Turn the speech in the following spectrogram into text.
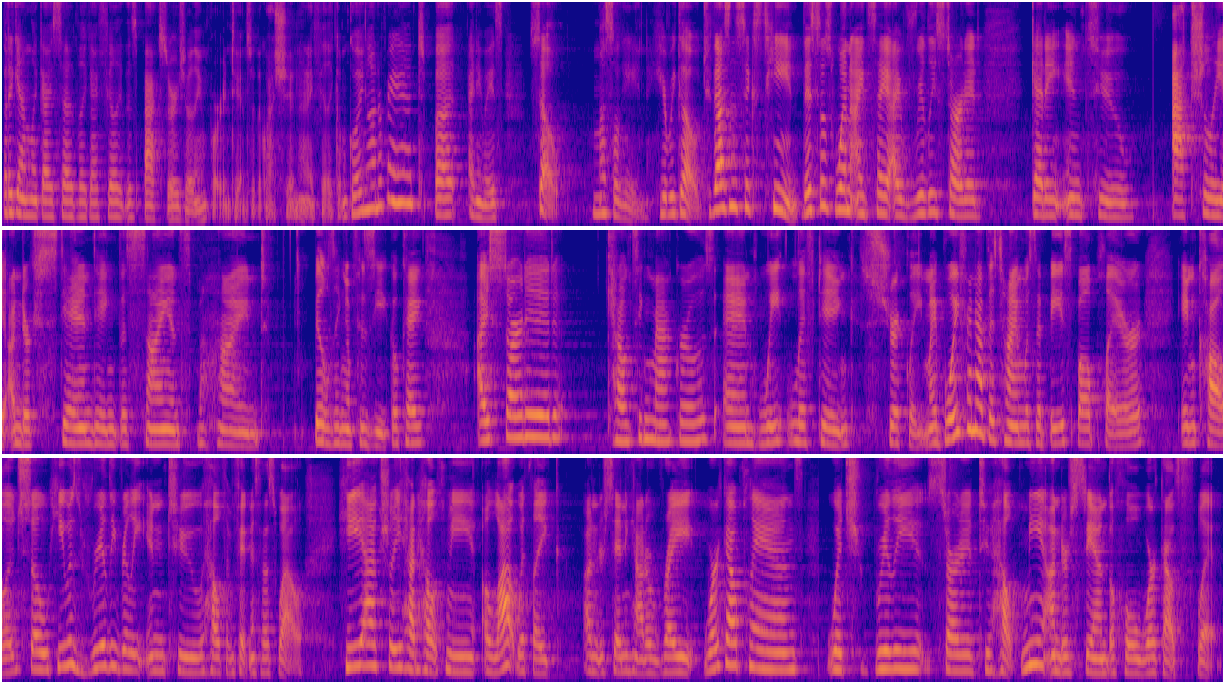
But again, like I said, like I feel like this backstory is really important to answer the question, and I feel like I'm going on a rant. But anyways, so muscle gain. Here we go. 2016. This is when I'd say I really started getting into actually understanding the science behind building a physique, okay? I started counting macros and weightlifting strictly. My boyfriend at the time was a baseball player in college, so he was really, really into health and fitness as well. He actually had helped me a lot with like understanding how to write workout plans, which really started to help me understand the whole workout split,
